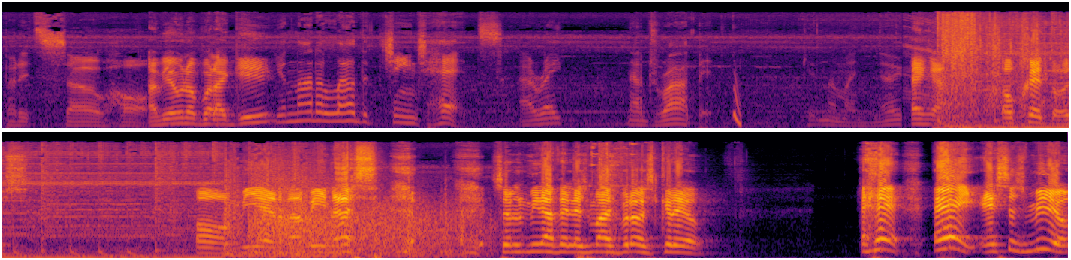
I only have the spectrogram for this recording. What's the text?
But it's so hot. Había uno por aquí. You're not allowed to change heads, alright? Now drop it. Getting on my nerves. Venga, objetos. Oh, mierda, minas. Son minas del Smash Bros, creo. ¡Eh! ¡Ey! ¡Eso es mío!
